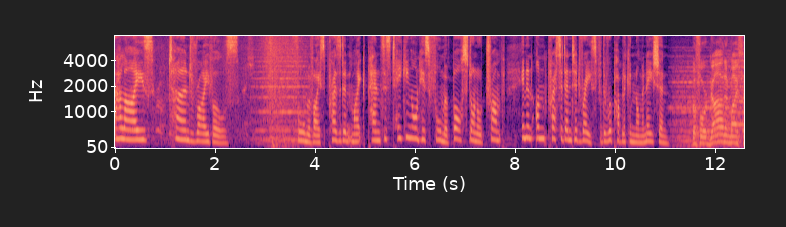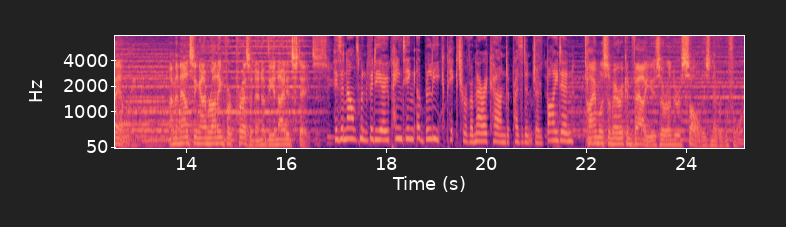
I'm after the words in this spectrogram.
allies turned rivals. Former Vice President Mike Pence is taking on his former boss, Donald Trump, in an unprecedented race for the Republican nomination. Before God and my family, I'm announcing I'm running for President of the United States. His announcement video painting a bleak picture of America under President Joe Biden. Timeless American values are under assault as never before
